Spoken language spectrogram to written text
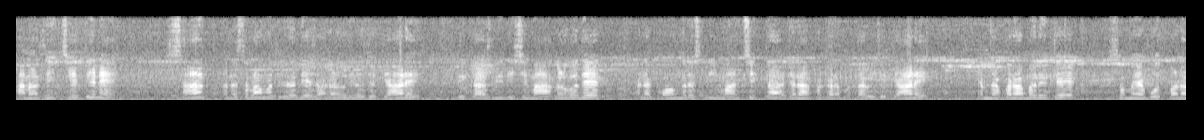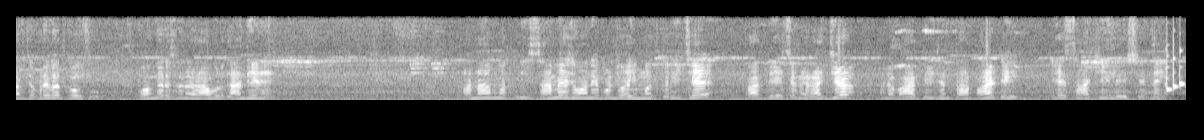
આનાથી ચેતીને શાંત અને સલામત રીતે દેશ આગળ વધ્યો છે ત્યારે વિકાસની દિશામાં આગળ વધે અને કોંગ્રેસની માનસિકતા જ્યારે આ પ્રકારે બતાવી છે ત્યારે એમને બરાબર રીતે સમયે બોધપાઠ આપજો. પ્રગત કહું છું, કોંગ્રેસ અને રાહુલ ગાંધીને અનામતની સામે જવાની પણ જો હિંમત કરી છે, તો આ દેશ અને રાજ્ય અને ભારતીય જનતા પાર્ટી એ સાખી લેશે નહીં.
